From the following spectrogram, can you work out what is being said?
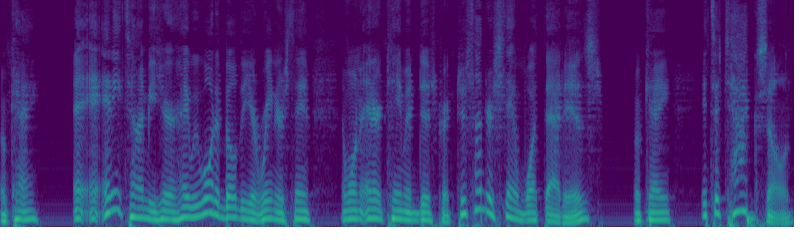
Okay? A- anytime you hear, hey, we want to build the arena stadium and want an entertainment district, just understand what that is. Okay? It's a tax zone.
